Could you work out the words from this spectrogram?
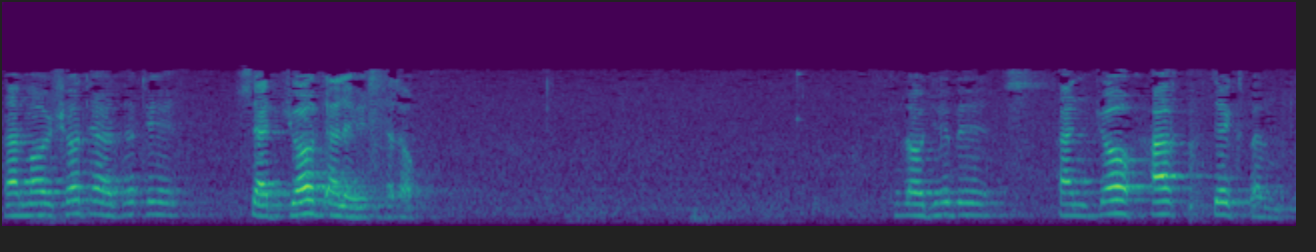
فرمایشات حضرت سجاد علیه السلام که راجع به پنجاه حق ذکر فرمود.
